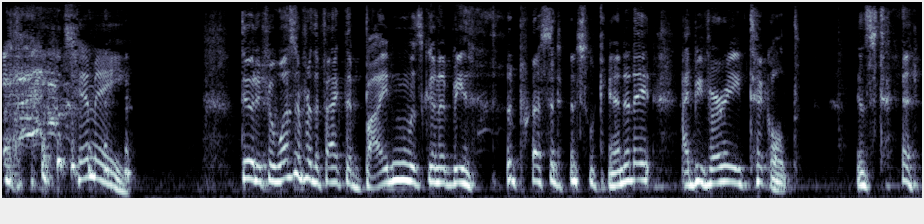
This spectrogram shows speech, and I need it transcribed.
Timmy. Dude, if it wasn't for the fact that Biden was going to be the presidential candidate, I'd be very tickled. Instead,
